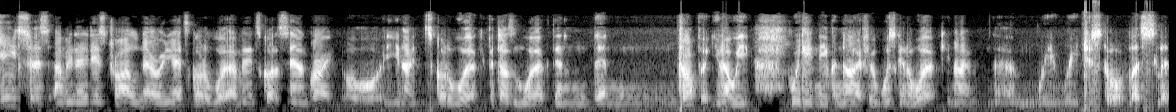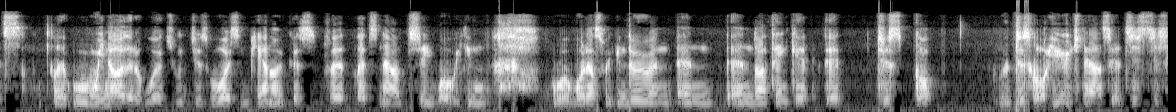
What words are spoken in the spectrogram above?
yeah, it's just, I mean, it is trial and error. You know, it's got to work. I mean, it's got to sound great, or you know, it's got to work. If it doesn't work, then then drop it. You know, we we didn't even know if it was going to work. You know, um, we we just thought let's let's we know that it works with just voice and piano because let's now see what we can what else we can do and and and I think it it just got just got huge now. So it's just just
